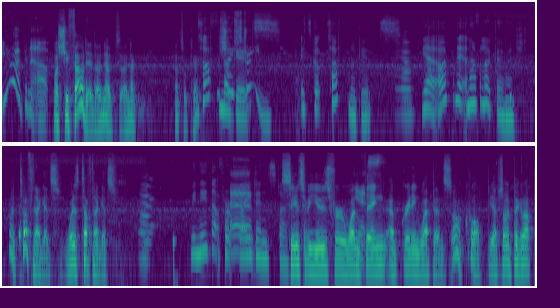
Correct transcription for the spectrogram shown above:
You open it up. Well, she found it. I know. I know. That's okay. Tough Show nuggets. stream. It's got tough nuggets. Yeah, open it and have a look, Damaged. Oh, tough nuggets. What is tough nuggets? We need that for Uh, upgrading stuff. Seems to be used for one Yes. thing, upgrading weapons. Oh, cool. Yeah, someone pick them up.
